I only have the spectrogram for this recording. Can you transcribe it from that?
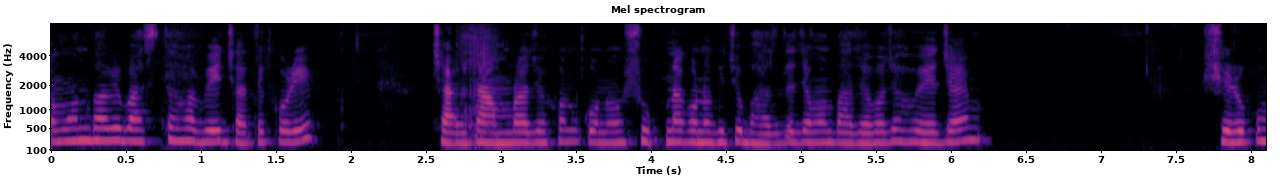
এমনভাবে বাছতে হবে যাতে করে চালটা আমরা যখন কোনো শুকনা কোনো কিছু ভাজলে যেমন ভাজা ভাজা হয়ে যায়, সেরকম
